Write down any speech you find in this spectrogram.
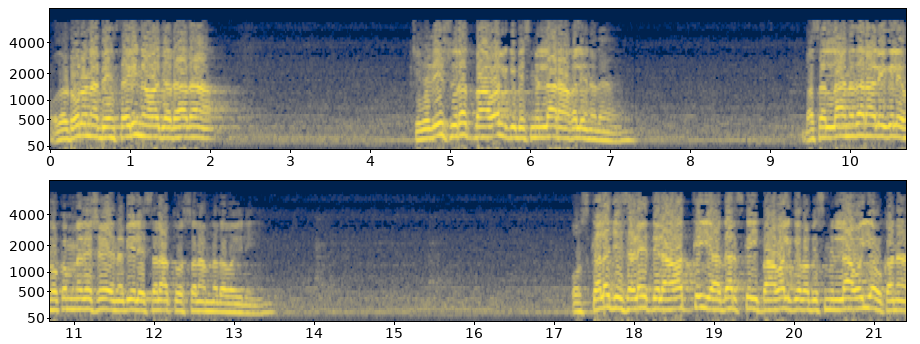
او د ټولو نه بهترین او جدا ده چې د دې صورت په اول کې بسم الله راغلی نه ده بس الله نظر علی ګله حکم نه شه نبی علیہ الصلوۃ والسلام نه ویلی اوس کله چې سړی تلاوت کوي یا درس کوي باول کې به بسم الله وایي او کنه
